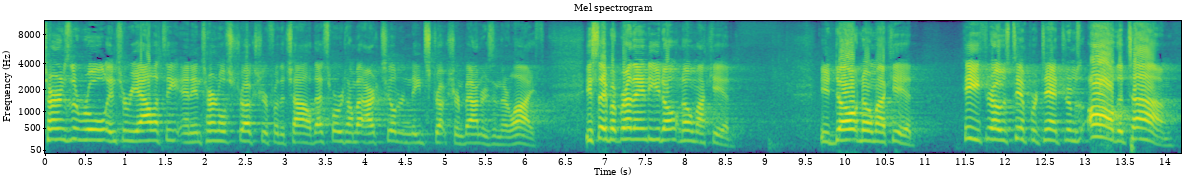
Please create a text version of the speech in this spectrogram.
turns the rule into reality and internal structure for the child. That's what we're talking about. Our children need structure and boundaries in their life. You say, but Brother Andy, you don't know my kid. You don't know my kid. He throws temper tantrums all the time.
